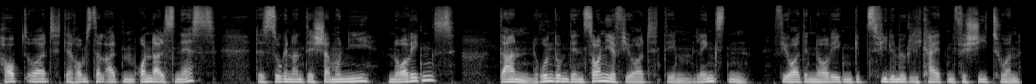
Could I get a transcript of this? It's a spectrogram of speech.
Hauptort der Romsdalalpen Ondalsnes, das sogenannte Chamonix Norwegens. Dann rund um den Sonjefjord, dem längsten Fjord in Norwegen, gibt es viele Möglichkeiten für Skitouren.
